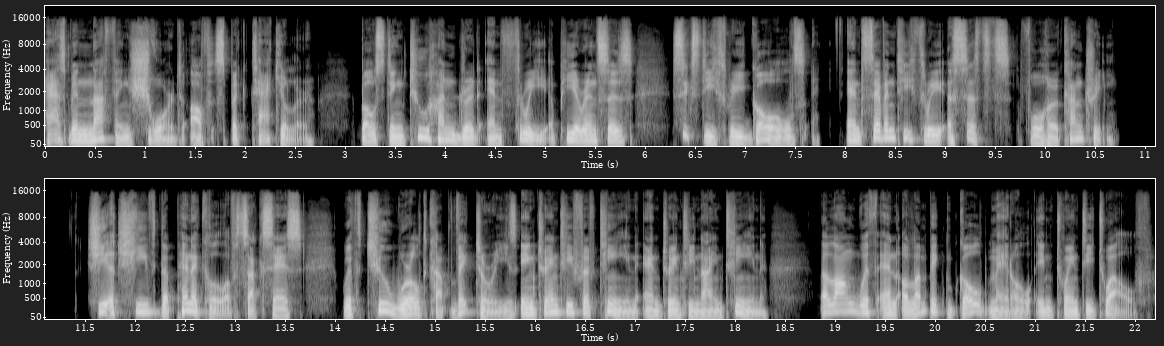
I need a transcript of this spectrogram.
has been nothing short of spectacular, boasting 203 appearances, 63 goals, and 73 assists for her country. She achieved the pinnacle of success with two World Cup victories in 2015 and 2019, along with an Olympic gold medal in 2012.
